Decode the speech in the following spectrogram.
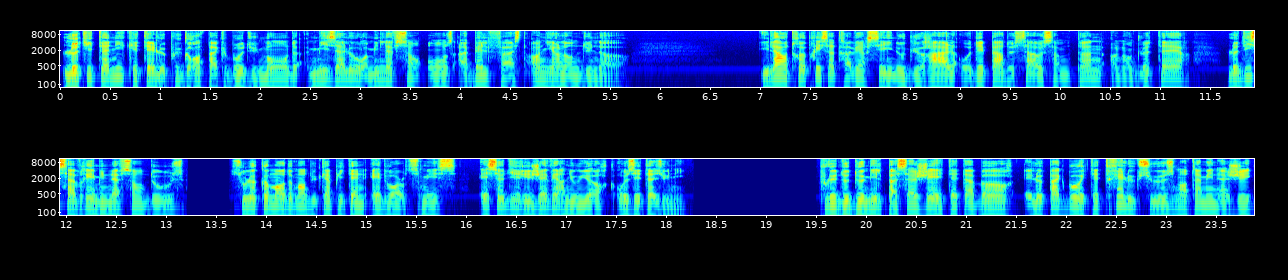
Le Titanic était le plus grand paquebot du monde, mis à l'eau en 1911 à Belfast, en Irlande du Nord. Il a entrepris sa traversée inaugurale au départ de Southampton, en Angleterre, le 10 avril 1912, sous le commandement du capitaine Edward Smith, et se dirigeait vers New York, aux États-Unis. Plus de 2000 passagers étaient à bord et le paquebot était très luxueusement aménagé,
